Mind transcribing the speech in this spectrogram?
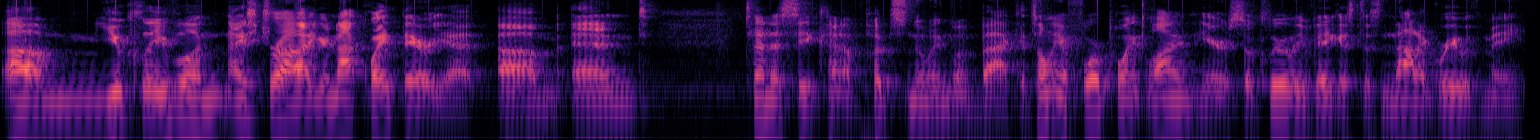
Um, you, Cleveland, nice try. You're not quite there yet. Um, and Tennessee kind of puts New England back. It's only a four point line here, so clearly Vegas does not agree with me.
